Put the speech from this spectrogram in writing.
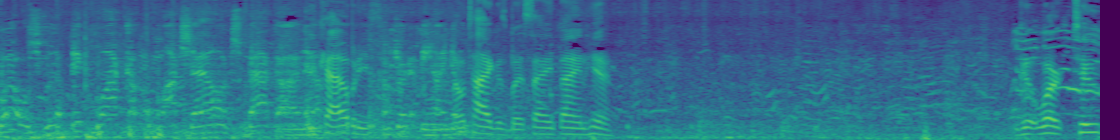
Wells with a big block, couple blocks. Alex back on The that. Coyotes. Comes right up behind No him. Tigers, but same thing here. Good work, two.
